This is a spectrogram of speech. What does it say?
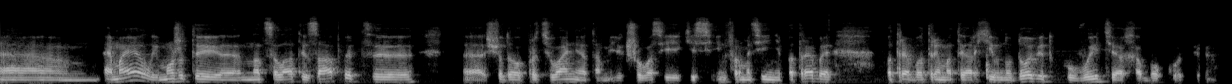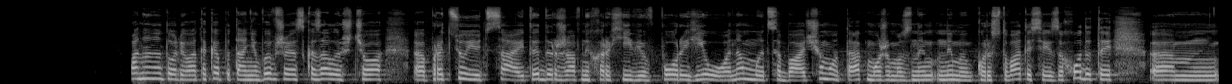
е, емейл і можете надсилати запит. Е, Щодо опрацювання, там, якщо у вас є якісь інформаційні потреби, потреба отримати архівну довідку, витяг або копію. Пане Анатолію, а таке питання. Ви вже сказали, що е, працюють сайти державних архівів по регіонам. Ми це бачимо. Так можемо з ним ними користуватися і заходити. Ем,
